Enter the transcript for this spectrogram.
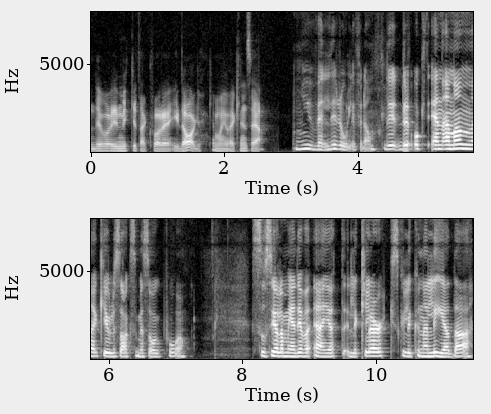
det var ju mycket tack vare idag kan man ju verkligen säga. Det är ju väldigt roligt för dem. Det, det, och en annan kul sak som jag såg på sociala medier är ju att Leclerc skulle kunna leda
